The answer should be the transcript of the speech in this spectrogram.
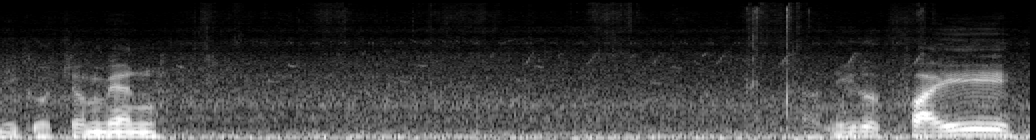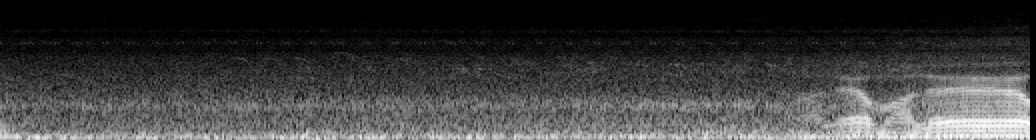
นี่ก็จะแม่นสถานีรถไฟ มาแล้ว มาแล้ว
